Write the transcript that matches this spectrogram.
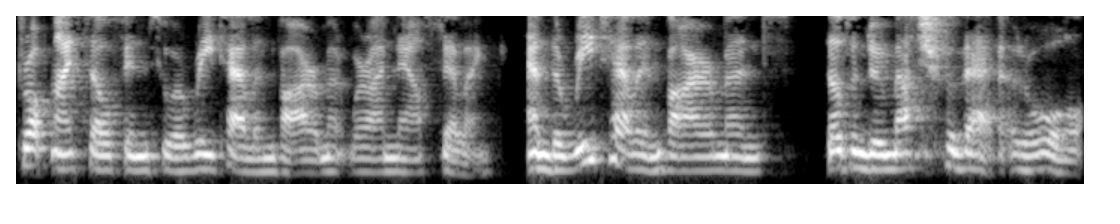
drop myself into a retail environment where I'm now selling. And the retail environment doesn't do much for that at all.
